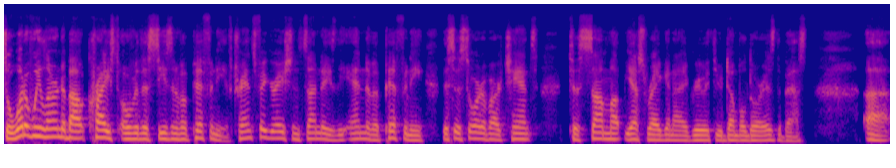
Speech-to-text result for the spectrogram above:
So, what have we learned about Christ over this season of Epiphany? If Transfiguration Sunday is the end of Epiphany, this is sort of our chance to sum up. Yes, Reagan, I agree with you. Dumbledore is the best. Uh,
